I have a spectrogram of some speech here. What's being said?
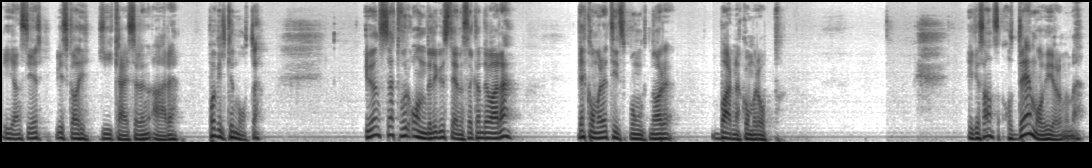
igjen sier, vi skal gi keiseren ære. På hvilken måte? Uansett hvor åndelig gudstjeneste kan det være, det kommer et tidspunkt når barna kommer opp. Ikke sant? Og det må vi gjøre noe med.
